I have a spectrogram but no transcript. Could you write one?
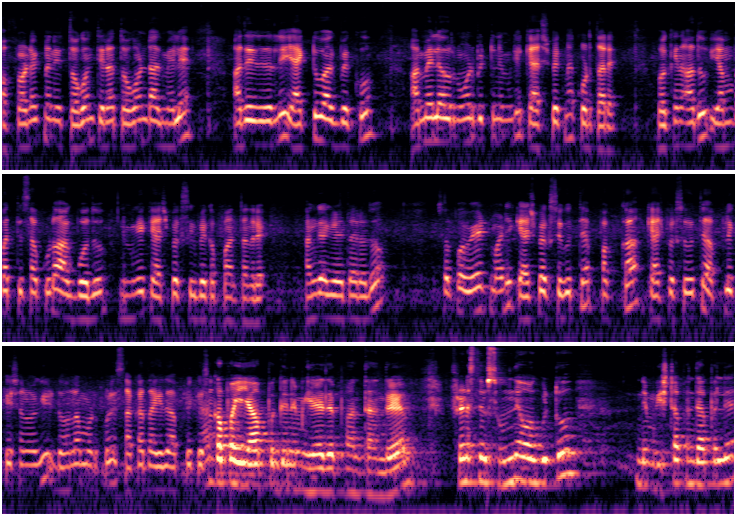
ಆ ಪ್ರಾಡಕ್ಟ್ನ ನೀವು ತೊಗೊತೀರಾ? ತೊಗೊಂಡಾದ್ಮೇಲೆ ಅದೇ ಇದರಲ್ಲಿ ಆ್ಯಕ್ಟಿವ್ ಆಗಬೇಕು. ಆಮೇಲೆ ಅವ್ರು ನೋಡಿಬಿಟ್ಟು ನಿಮಗೆ ಕ್ಯಾಶ್ ಬ್ಯಾಕ್ನ ಕೊಡ್ತಾರೆ. ಓಕೆನಾ ಅದು ಎಂಬತ್ತು ದಿವಸ ಕೂಡ ಆಗ್ಬೋದು. ನಿಮಗೆ ಕ್ಯಾಶ್ ಬ್ಯಾಕ್ ಸಿಗಬೇಕಪ್ಪ ಅಂತಂದರೆ. ಹಂಗಾಗಿ ಹೇಳ್ತಾ ಇರೋದು, ಸ್ವಲ್ಪ ವೇಟ್ ಮಾಡಿ ಕ್ಯಾಶ್ ಬ್ಯಾಕ್ ಸಿಗುತ್ತೆ. ಪಕ್ಕ ಕ್ಯಾಶ್ ಬ್ಯಾಕ್ ಸಿಗುತ್ತೆ. ಅಪ್ಲಿಕೇಶನ್ ಹೋಗಿ ಡೌನ್ಲೋಡ್ ಮಾಡ್ಕೊಳ್ಳಿ. ಸಖತ್ತಾಗಿದೆ ಅಪ್ಲಿಕೇಶನ್ ಯಾಕಪ್ಪ ಈ ಆ್ಯಪ್ ಬಗ್ಗೆ ನಿಮ್ಗೆ ಹೇಳಿದೆಪ್ಪ ಅಂತ ಅಂದರೆ ಫ್ರೆಂಡ್ಸ್ ನೀವು ಸುಮ್ಮನೆ ಹೋಗ್ಬಿಟ್ಟು ನಿಮ್ಗೆ ಇಷ್ಟ ಬಂದ ಆ್ಯಪಲ್ಲೇ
